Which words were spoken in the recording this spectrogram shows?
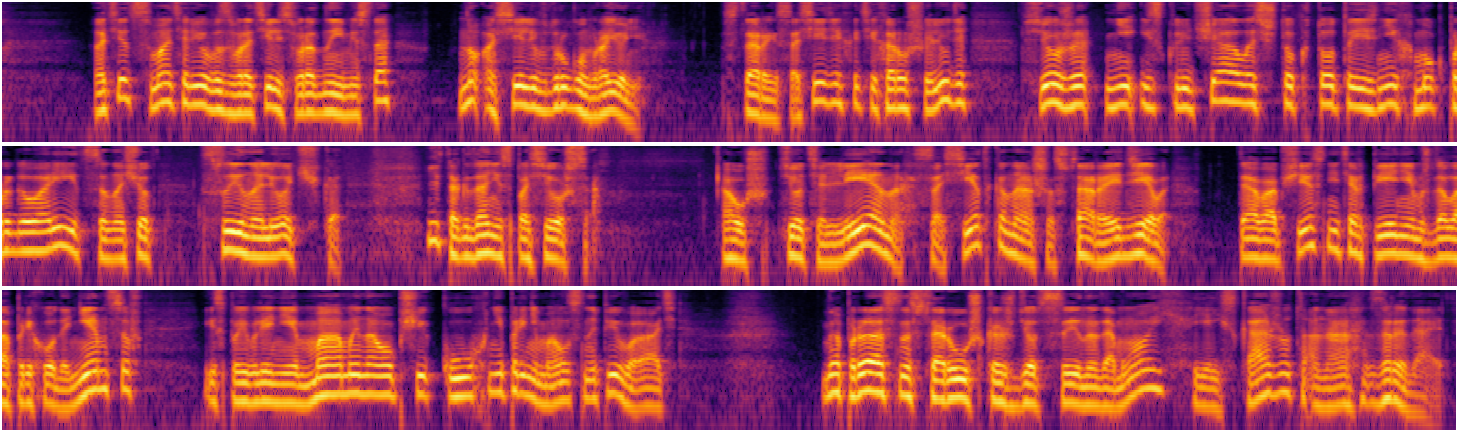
отец с матерью возвратились в родные места, но осели в другом районе. Старые соседи, хоть и хорошие люди, все же не исключалось, что кто-то из них мог проговориться насчет сына летчика, и тогда не спасешься. А уж тетя Лена, соседка наша, старая дева, та вообще с нетерпением ждала прихода немцев — и с появлением мамы на общей кухне принималась напевать. Напрасно старушка ждет сына домой, ей скажут, она зарыдает.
